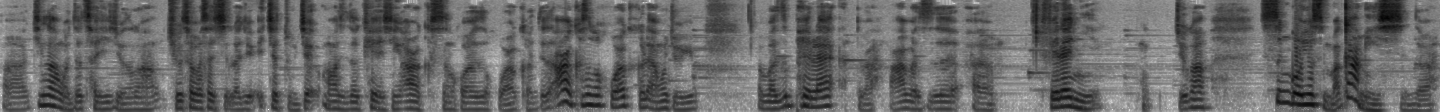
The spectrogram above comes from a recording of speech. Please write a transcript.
呃，经常会得出现就是讲球出勿出去了，就一脚大脚往前头开心，阿尔克森或者是霍尔克，但是阿尔克森和霍尔克搿两位球员，勿是佩莱，对伐？也勿是呃费莱尼，就讲身高优势没介明显，对伐？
